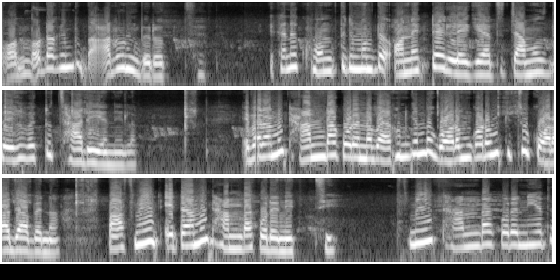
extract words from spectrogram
গন্ধটা কিন্তু দারুণ বেরোচ্ছে। এখানে খন্তির মধ্যে অনেকটাই লেগে আছে, চামচ দিয়ে এইভাবে একটু ছাড়িয়ে নিলাম। এবার আমি ঠান্ডা করে নেব। এখন কিন্তু গরম গরম কিছু করা যাবে না। পাঁচ মিনিট এটা আমি ঠান্ডা করে নিচ্ছি। মিনিট ঠান্ডা করে নিয়েছে,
